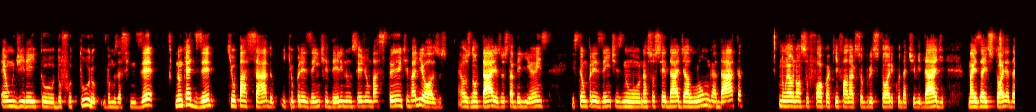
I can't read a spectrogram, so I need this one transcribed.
é um direito do futuro, vamos assim dizer, não quer dizer que o passado e que o presente dele não sejam bastante valiosos. É, os notários, os tabeliães, estão presentes no, na sociedade a longa data. Não é o nosso foco aqui falar sobre o histórico da atividade, mas a história da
